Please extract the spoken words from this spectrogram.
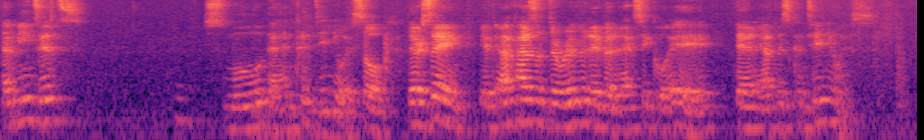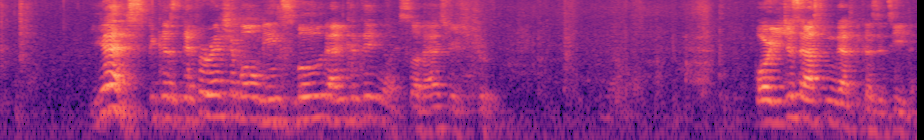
that means it's smooth and continuous. So they're saying if f has a derivative at x equal a, then f is continuous. Yes, because differentiable means smooth and continuous, so the answer is true. Or you're just asking that because it's even.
